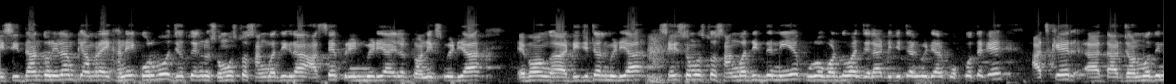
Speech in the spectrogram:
এই সিদ্ধান্ত নিলাম কি আমরা এখানেই করব। যেহেতু এখানে সমস্ত সাংবাদিকরা আসে, প্রিন্ট মিডিয়া, ইলেকট্রনিক্স মিডিয়া এবং ডিজিটাল মিডিয়া, সেই সমস্ত সাংবাদিকদের নিয়ে পূর্ব বর্ধমান জেলা ডিজিটাল মিডিয়ার পক্ষ থেকে আজকের তার জন্মদিন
